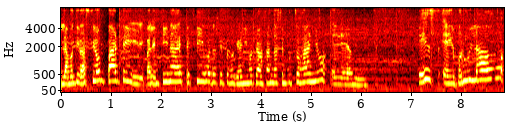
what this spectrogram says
la motivación parte, y Valentina es testigo, ¿no es cierto?, porque venimos trabajando hace muchos años, eh, es, eh, por un lado,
